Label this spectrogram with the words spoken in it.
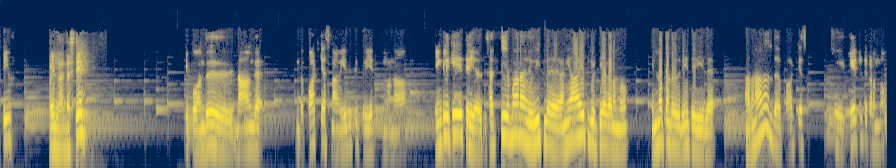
ஸ்டீவ் போயிடலாம். டஸ்டின் இப்போ வந்து நாங்க இந்த பாட்காஸ்ட் நாங்க எதுக்கு கிரியேட் பண்ணோம்னா எங்களுக்கே தெரியாது. சத்தியமா நாங்க வீட்ல அநியாயத்துக்கு வெட்டியா கடந்தோம். என்ன பண்றதுனே தெரியல. அதனால அந்த பாட்காஸ்ட் கேட்டுட்டு கடந்தோம்.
